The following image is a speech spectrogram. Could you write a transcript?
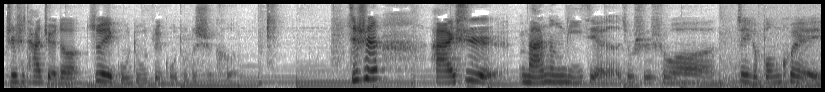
这是他觉得最孤独、最孤独的时刻。其实还是蛮能理解的，就是说这个崩溃，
